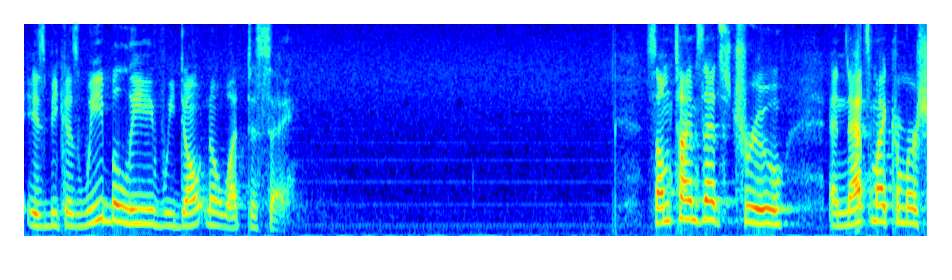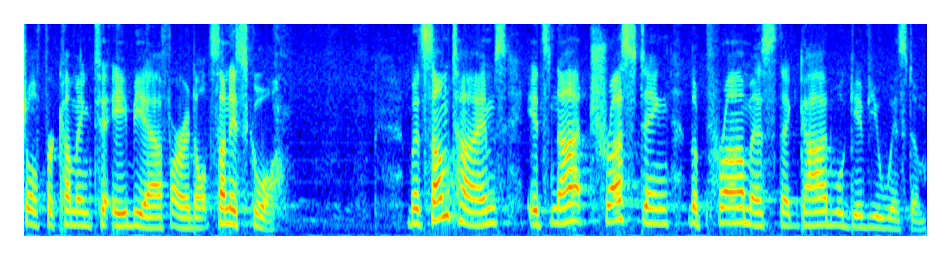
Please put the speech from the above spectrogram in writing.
is because we believe we don't know what to say. Sometimes that's true, and that's my commercial for coming to ABF, our adult Sunday school. But sometimes it's not trusting the promise that God will give you wisdom.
